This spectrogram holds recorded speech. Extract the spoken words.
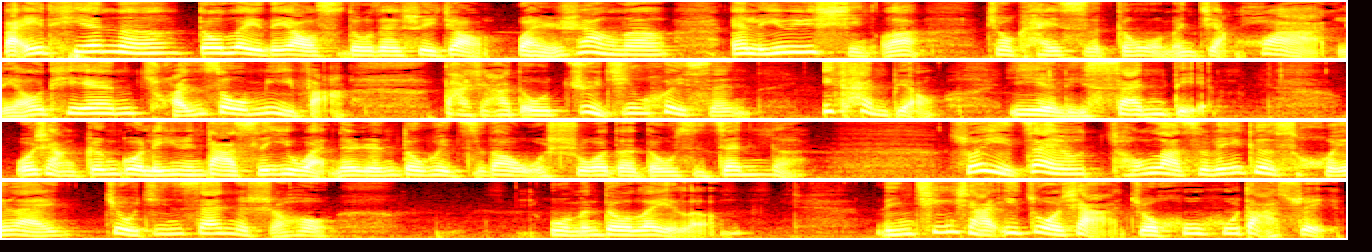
白天呢都累得要死，都在睡觉；晚上呢，哎，凌云醒了就开始跟我们讲话、聊天、传授秘法，大家都聚精会神。一看表，夜里三点。我想跟过凌云大师一晚的人都会知道，我说的都是真的。所以在从拉斯维加斯回来旧金山的时候，我们都累了。林青霞一坐下就呼呼大睡，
